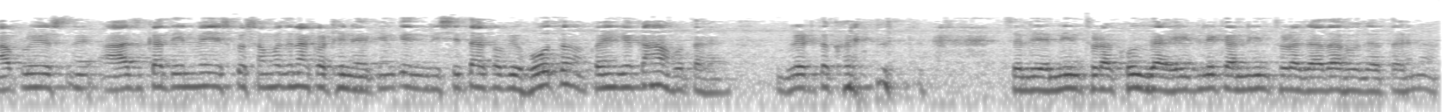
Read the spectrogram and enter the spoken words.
आप लोग आज का दिन में इसको समझना कठिन है, क्योंकि निशिता कभी हो तो कहेंगे, कहाँ होता है? ब्लेड तो खरीद चलिए, नींद थोड़ा खुल जाए, इडली का नींद थोड़ा ज़्यादा हो जाता है ना।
